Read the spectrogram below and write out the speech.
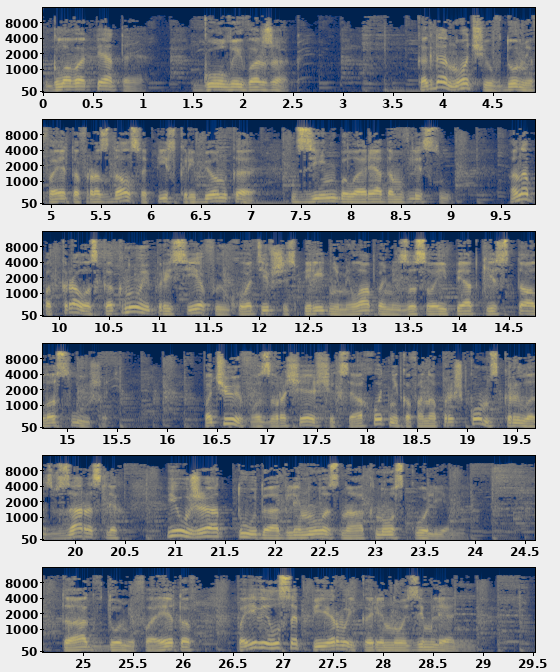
Глава пятая. Голый вожак. Когда ночью в доме Фаэтов раздался писк ребенка, Дзинь была рядом в лесу. Она подкралась к окну и, присев и ухватившись передними лапами за свои пятки, стала слушать. Почуяв возвращающихся охотников, она прыжком скрылась в зарослях и уже оттуда оглянулась на окно с кольями. Так в доме Фаэтов появился первый коренной землянин.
